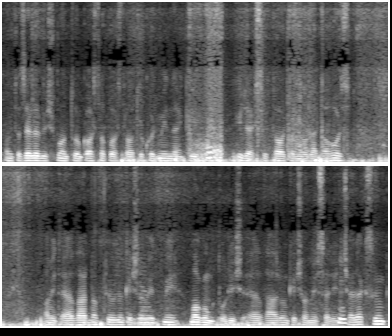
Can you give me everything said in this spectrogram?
Amit az előbb is mondtunk, azt tapasztaltuk, hogy mindenki igyekszik tartani magát ahhoz, amit elvárnak tőlünk, és Igen. amit mi magunktól is elvárunk, és ami szerint cselekszünk.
